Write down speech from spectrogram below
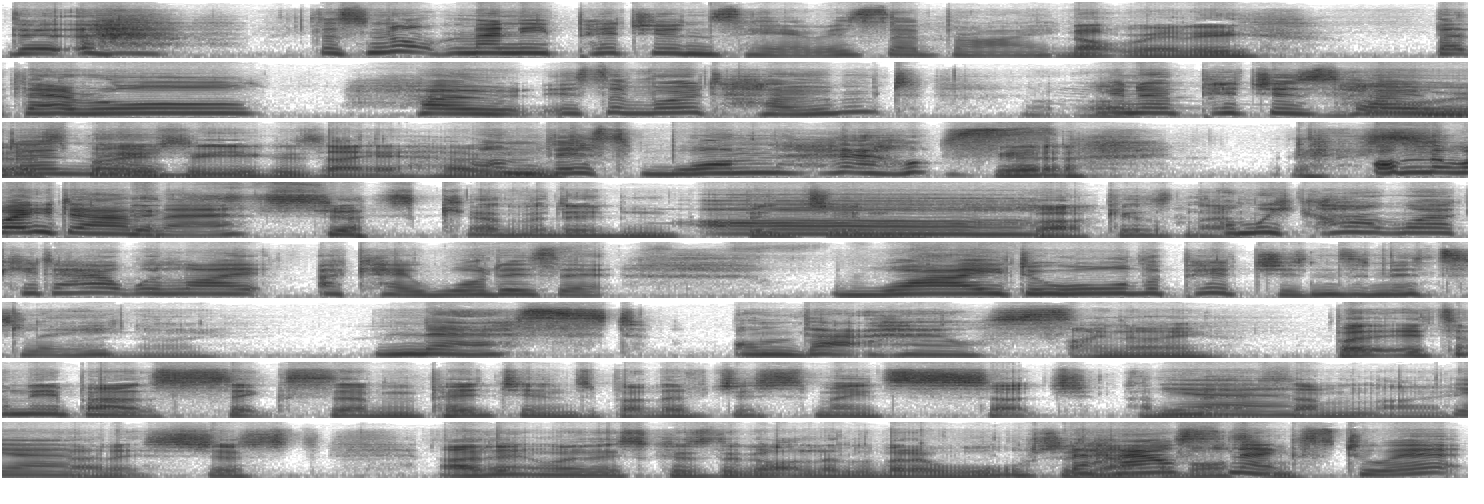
The, there's not many pigeons here, is there, Bri? Not really. But they're all home. Is the word homed? Uh, you know, pigeons Oh, home, I don't suppose they? you could say home. On this one house. Yeah. On the way down there. It's just covered in pigeon Oh. buck, isn't it? And we can't work it out. We're like, okay, what is it? Why do all the pigeons in Italy nest on that house? I know. But it's only about six, seven pigeons, but they've just made such a Yeah, mess, haven't they? yeah. And it's just, I don't know whether it's because they've got a little bit of water The house the next to it,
